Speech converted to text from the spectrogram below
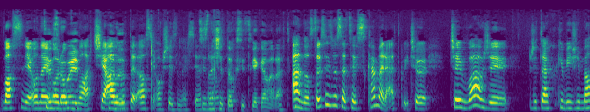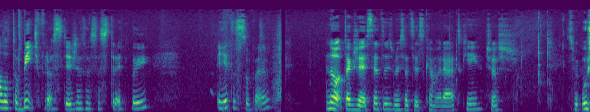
vlastne ona je To o rok moje- mladšia, áno. alebo teda vlastne o 6 mesiacov. Cez naše toxické kamarátky. Áno, stretli sme sa cez kamarátku, čo, čo je wow, že, že to ako keby, že malo to byť proste, že sme sa stretli. Je to super. No, takže stretli sme sa cez kamarátky, čož už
